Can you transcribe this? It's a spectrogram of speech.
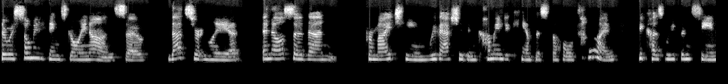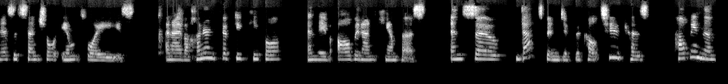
There was so many things going on. So that's certainly it. And also then for my team, we've actually been coming to campus the whole time because we've been seen as essential employees and I have 150 people and they've all been on campus. And so that's been difficult too, because helping them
